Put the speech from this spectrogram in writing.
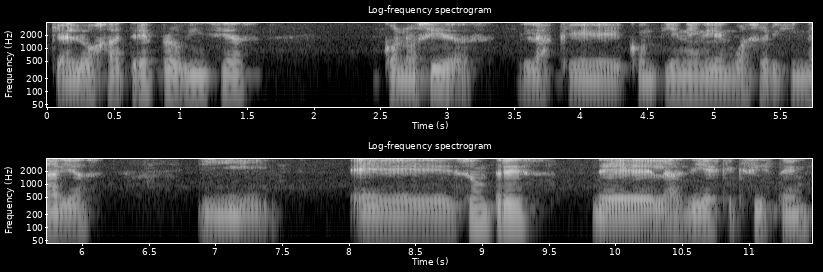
que aloja tres provincias conocidas, las que contienen lenguas originarias y eh, son tres de las diez que existen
